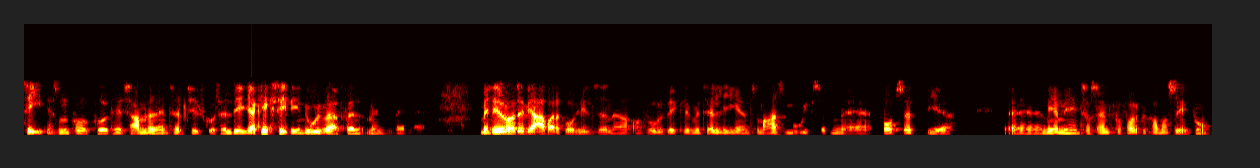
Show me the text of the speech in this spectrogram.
se det sådan på, på det samlede antal tilskuere. Jeg kan ikke se det endnu i hvert fald, men, men, øh, men det er jo noget, det vi arbejder på hele tiden, er at få udviklet Metalligaen så meget som muligt, så den øh, fortsat bliver øh, mere og mere interessant for folk at komme og se på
